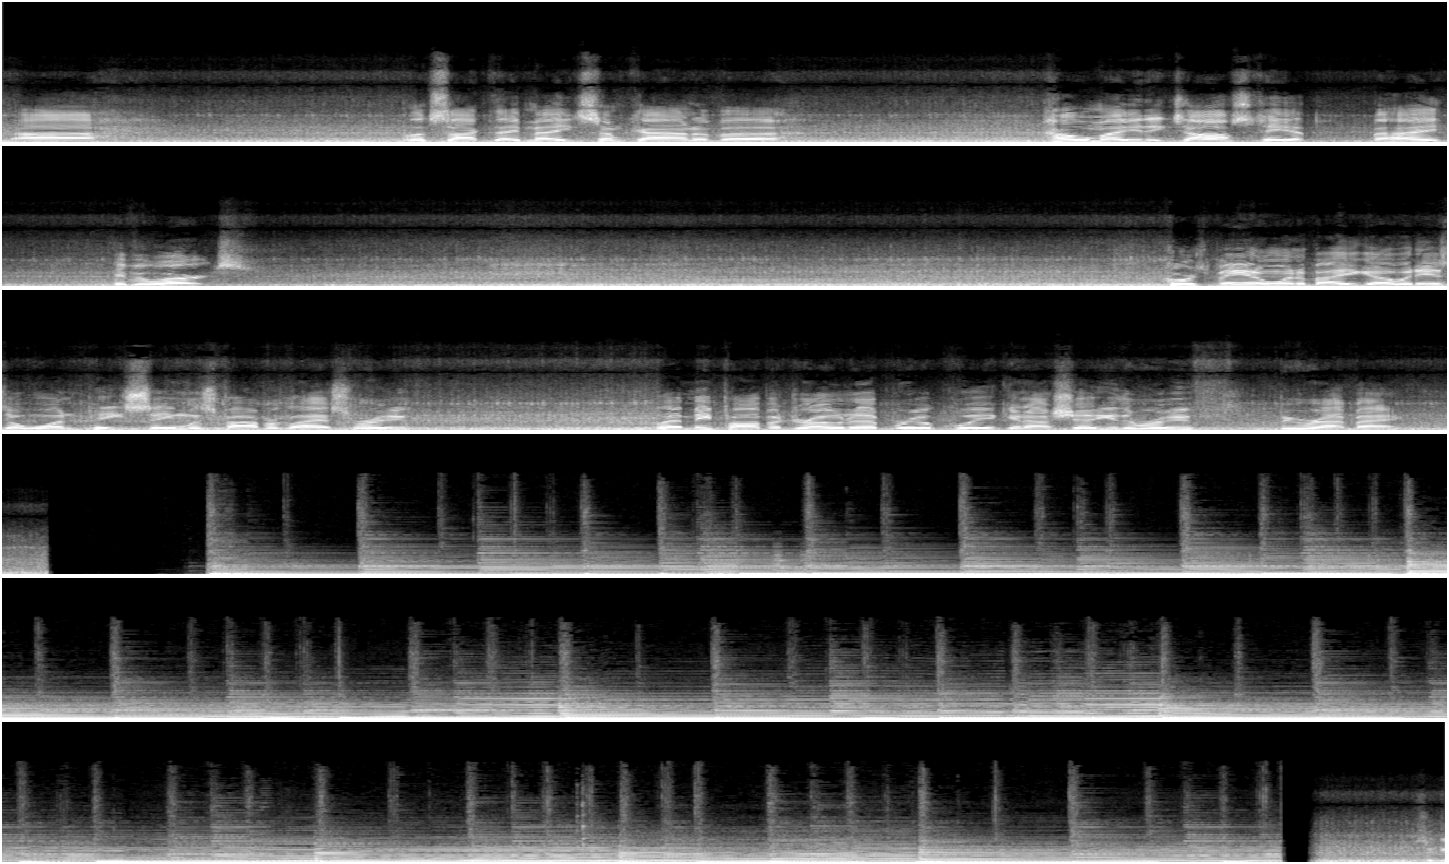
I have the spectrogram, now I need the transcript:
Uh, looks like they made some kind of a homemade exhaust tip, but hey, if it works. Of course, being a Winnebago, it is a one-piece seamless fiberglass roof. Let me pop a drone up real quick and I'll show you the roof. Be right back.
